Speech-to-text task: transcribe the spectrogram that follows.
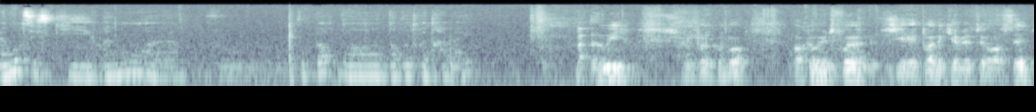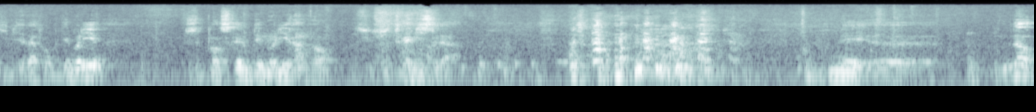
l'amour, c'est ce qui vraiment euh, vous, vous porte dans, dans votre travail. Bah, euh, oui, je ne sais pas comment. Encore une fois, je n'irai pas avec un metteur en scène qui vient là pour me démolir. Je penserais le démolir avant. Parce que je suis très vicelard. Mais euh, non,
